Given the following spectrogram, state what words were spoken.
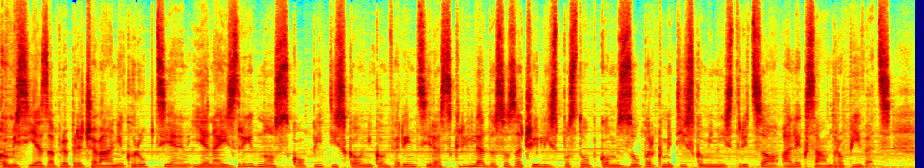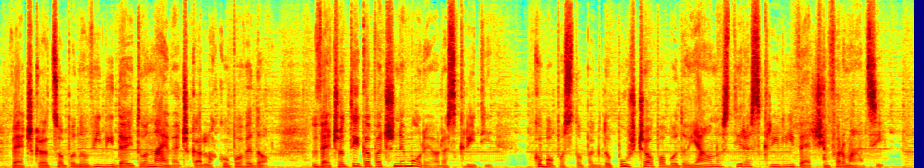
Komisija za preprečevanje korupcije je na izredno skopi tiskovni konferenci razkrila, da so začeli s postopkom zoper kmetijsko ministrico Aleksandro Pivec. Večkrat so ponovili, da je to največ, kar lahko povedo. Več od tega pač ne morejo razkriti. Ko bo postopek dopuščal, pa bodo javnosti razkrili več informacij.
